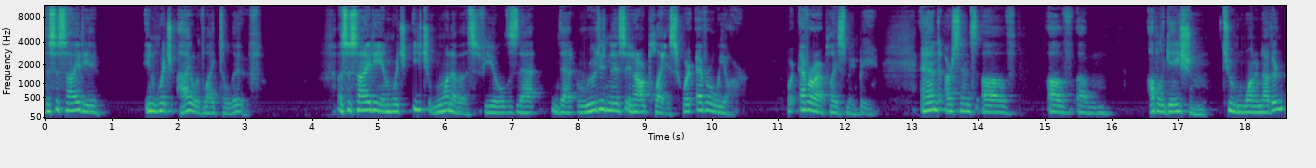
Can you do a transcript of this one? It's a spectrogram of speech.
the society in which I would like to live. A society in which each one of us feels that, that rootedness in our place, wherever we are, wherever our place may be, and our sense of, of um, obligation to one another,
